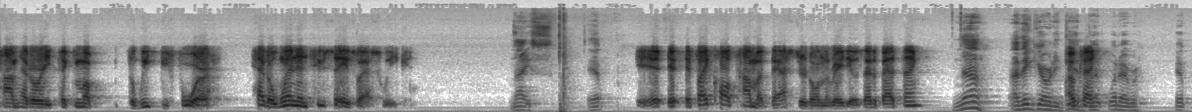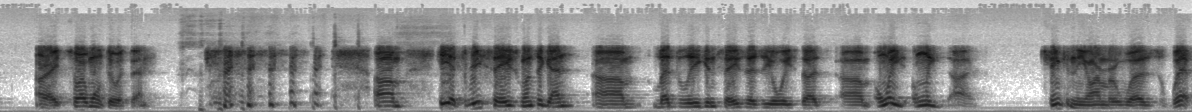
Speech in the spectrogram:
Tom had already picked him up the week before, had a win and two saves last week. Nice. If I call Tom a bastard on the radio, is that a bad thing? No, I think you already did. Okay. whatever. Yep. All right, so I won't do it then. um, he had three saves once again. Um, led the league in saves as he always does. Um, only only uh, chink in the armor was WHIP,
